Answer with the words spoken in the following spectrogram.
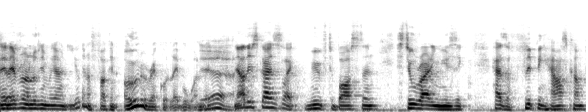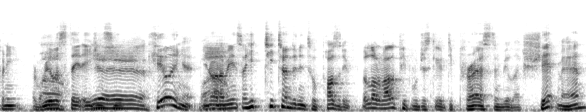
then everyone looked at me going, "You're gonna fucking own a record label one day." Yeah. Now this guy's like moved to Boston, still writing music, has a flipping house company, a real estate agency, yeah, yeah. killing it. You know what I mean? So he, he turned it into a positive. But a lot of other people just get depressed and be like, "Shit, man,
